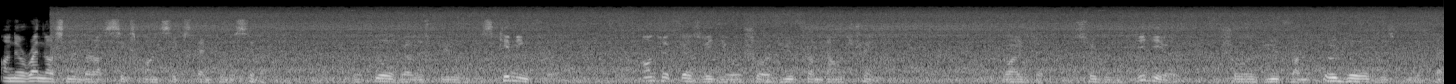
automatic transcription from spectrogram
on a Reynolds number of 6.610 to the 7. The flow over the spillway is skimming flow. On the first video show a view from downstream, while the second video show a view from above the spillway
